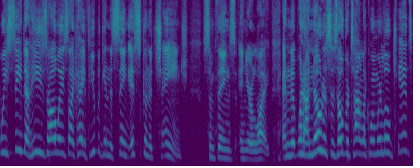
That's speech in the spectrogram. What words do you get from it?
we see that he's always like, hey, if you begin to sing, it's going to change some things in your life. And what I notice is over time, like when we're little kids,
